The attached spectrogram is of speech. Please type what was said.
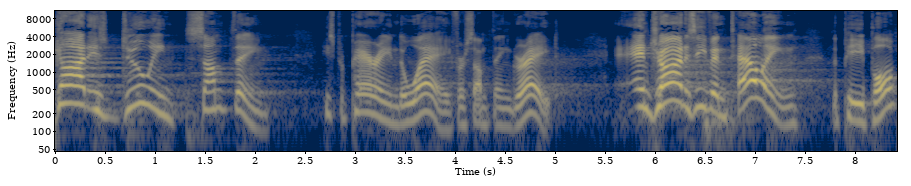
God is doing something, he's preparing the way for something great. And John is even telling the people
